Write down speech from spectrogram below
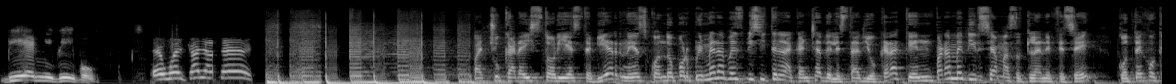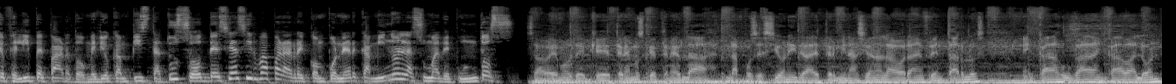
bien y vivo. ¡Eh, güey, cállate! Pachuca hará historia este viernes cuando por primera vez visiten la cancha del Estadio Kraken para medirse a Mazatlán FC, cotejo que Felipe Pardo, mediocampista tuzo, desea sirva para recomponer camino en la suma de puntos. Sabemos de que tenemos que tener la, la posesión y la determinación a la hora de enfrentarlos en cada jugada, en cada balón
